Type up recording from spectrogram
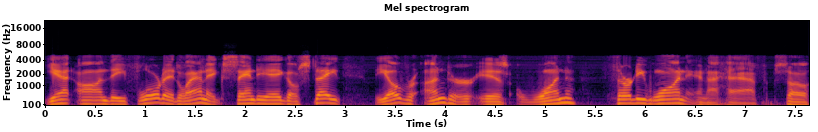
Yet on the Florida Atlantic San Diego State, the over under is 131 and a half. So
